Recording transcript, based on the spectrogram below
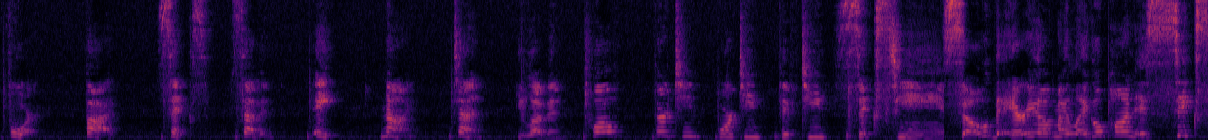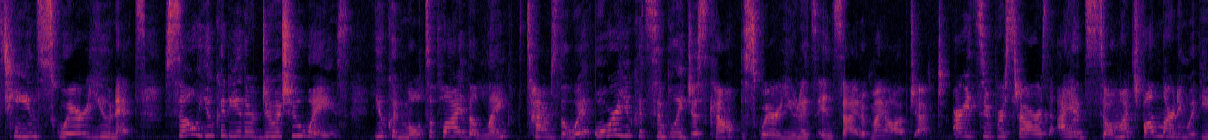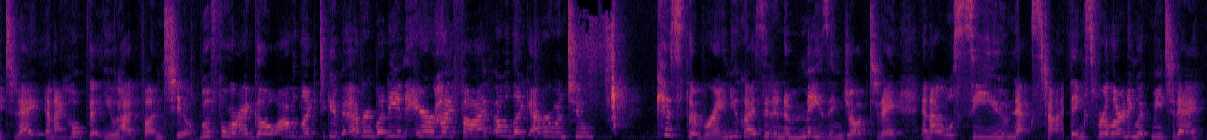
four, five, six, seven, eight, nine, 10, 11, 12, 13, 14, 15, 16. So the area of my Lego pond is 16 square units. So you could either do it two ways. You could multiply the length times the width, or you could simply just count the square units inside of my object. All right, superstars, I had so much fun learning with you today, and I hope that you had fun too. Before I go, I would like to give everybody an air high five. I would like everyone to kiss their brain. You guys did an amazing job today, and I will see you next time. Thanks for learning with me today.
